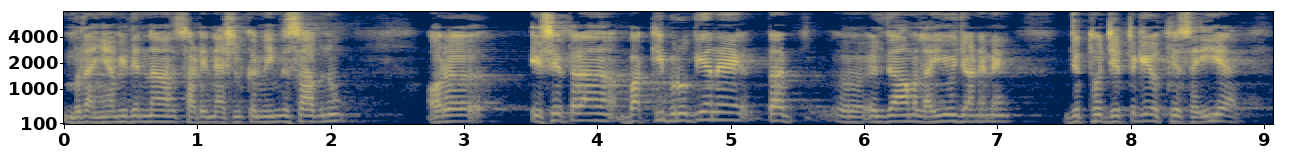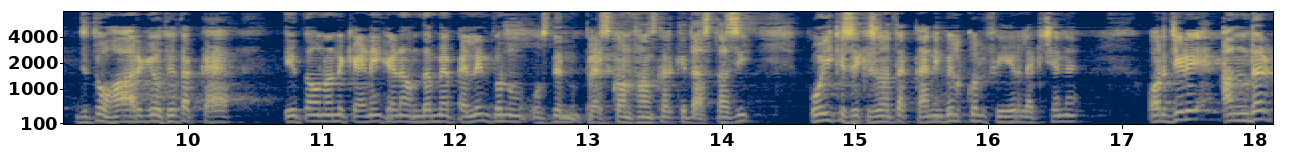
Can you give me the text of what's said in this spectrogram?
ਵਧਾਈਆਂ ਵੀ ਦਿੰਨਾ ਸਾਡੇ ਨੈਸ਼ਨਲ ਕਨਵੀਨਰ ਸਾਹਿਬ ਨੂੰ। ਔਰ ਇਸੇ ਤਰ੍ਹਾਂ ਬਾਕੀ ਵਿਰੋਧੀਆਂ ਨੇ ਤਾਂ ਇਲਜ਼ਾਮ ਲਾਈ ਹੋ ਜਾਣੇ ਨੇ, ਜਿੱਥੋਂ ਜਿੱਤ ਗਏ ਉੱਥੇ ਸਹੀ ਹੈ, ਜਿੱਥੋਂ ਹਾਰ ਗਏ ਉੱਥੇ ਧੱਕਾ ਹੈ। ਇਹ ਤਾਂ ਉਹਨਾਂ ਨੇ ਕਹਿਣਾ ਹੀ ਕਹਿਣਾ ਹੁੰਦਾ, ਮੈਂ ਪਹਿਲਾਂ ਹੀ ਤੁਹਾਨੂੰ ਉਸ ਦਿਨ ਪ੍ਰੈਸ ਕਾਨਫਰੰਸ ਕਰਕੇ ਦੱਸਤਾ ਸੀ, ਕੋਈ ਕਿਸੇ ਕਿਸਮ ਦਾ ਧੱਕਾ ਨਹੀਂ, ਬਿਲਕੁਲ ਫੇਅਰ ਇਲੈਕਸ਼ਨ ਹੈ। ਔਰ ਜਿਹੜੇ ਅੰਦਰ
